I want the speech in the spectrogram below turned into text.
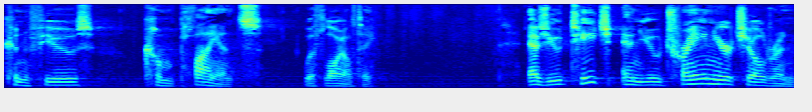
confuse compliance with loyalty. As you teach and you train your children,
